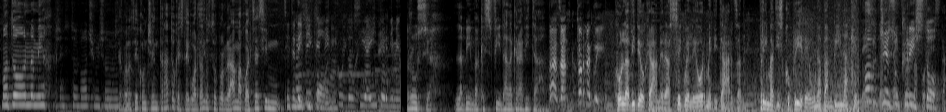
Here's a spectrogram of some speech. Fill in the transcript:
Madonna mia. Ho sentito le voci, mi sono... Cioè, quando sei concentrato che stai guardando sto programma, qualsiasi... Siete dei Credi che fifoni. Russia, la bimba che sfida la gravità. Tarzan, torna qui! Con la videocamera segue le orme di Tarzan prima di scoprire una bambina che levita Oh in Gesù Cristo! foresta,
